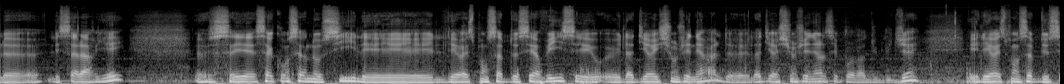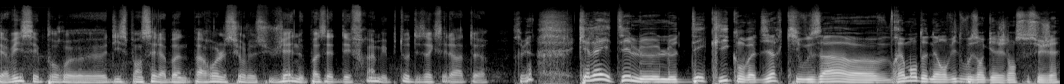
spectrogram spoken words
le- les salariés. Euh, ça concerne aussi les, les responsables de service et, et la direction générale. De, la direction générale, c'est pour avoir du budget. Et les responsables du service, c'est pour euh, dispenser la bonne parole sur le sujet, ne pas être des freins, mais plutôt des accélérateurs. Quel a été le, le déclic, on va dire, qui vous a euh, vraiment donné envie de vous engager dans ce sujet?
